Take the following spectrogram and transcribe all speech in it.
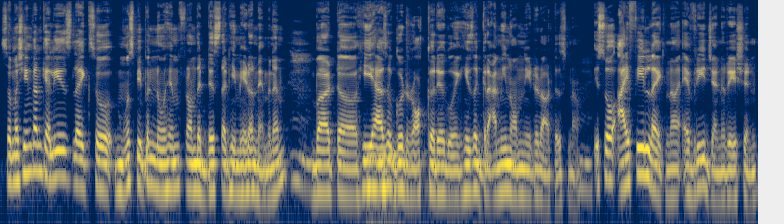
So Machine Gun Kelly is like so most people know him from the diss that he made on Eminem, hmm. but uh, he has a hmm. good rock career going. He's a Grammy nominated artist now. Hmm. So I feel like now every generation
